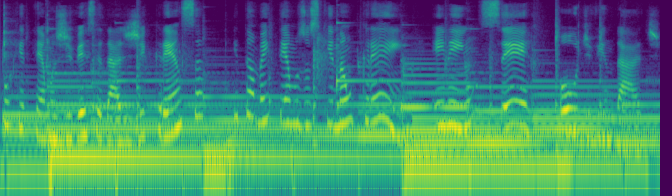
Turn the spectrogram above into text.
porque temos diversidade de crença e também temos os que não creem em nenhum ser ou divindade.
